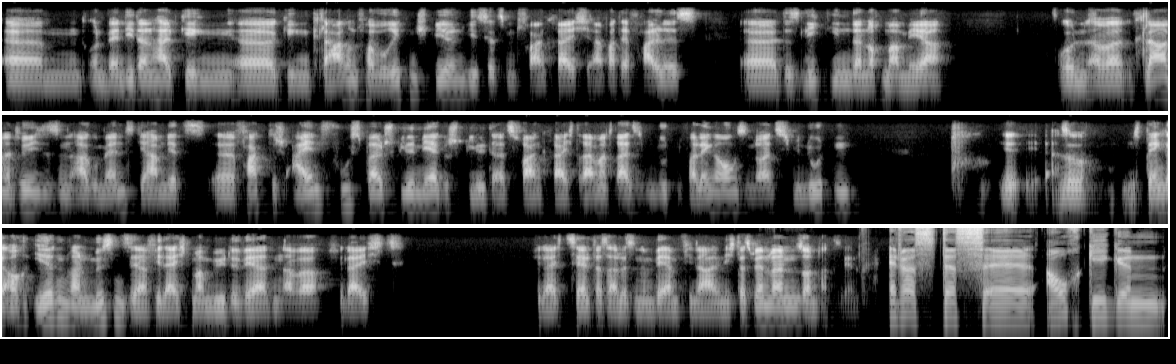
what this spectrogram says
Ähm, und wenn die dann halt gegen, äh, gegen klaren Favoriten spielen, wie es jetzt mit Frankreich einfach der Fall ist, äh, das liegt ihnen dann nochmal mehr. Und aber klar, natürlich ist es ein Argument, die haben jetzt äh, faktisch ein Fußballspiel mehr gespielt als Frankreich. Dreimal 30 Minuten Verlängerung sind 90 Minuten. Also ich denke auch irgendwann müssen sie ja vielleicht mal müde werden, aber vielleicht, vielleicht zählt das alles in einem WM-Finale nicht. Das werden wir am Sonntag sehen. Etwas, das äh, auch gegen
